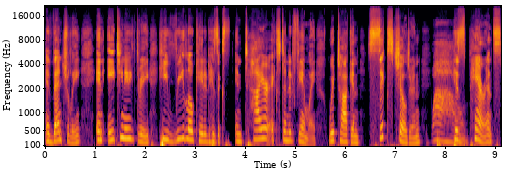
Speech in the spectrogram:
Eventually, in 1883, he relocated his ex- entire extended family. We're talking six children. Wow. His parents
